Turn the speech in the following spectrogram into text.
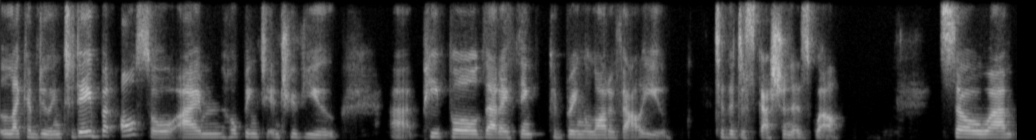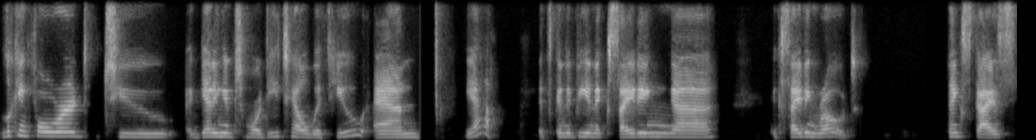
like i'm doing today but also i'm hoping to interview uh, people that i think could bring a lot of value to the discussion as well so um, looking forward to getting into more detail with you. And yeah, it's going to be an exciting, uh, exciting road. Thanks, guys.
